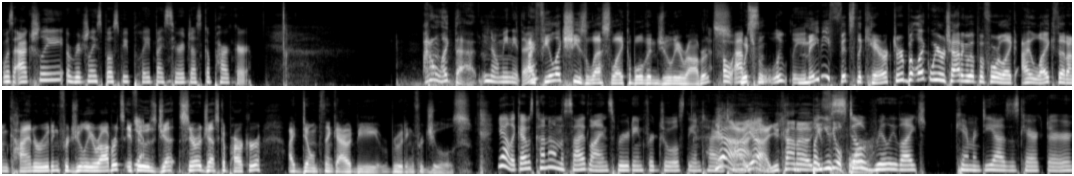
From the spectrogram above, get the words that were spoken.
was actually originally supposed to be played by Sarah Jessica Parker. I don't like that. No, me neither. I feel like she's less likable than Julia Roberts. oh, Which absolutely. maybe fits the character, but like we were chatting about before, like I like that I'm kind of rooting for Julia Roberts. If Yeah. it was Je- Sarah Jessica Parker, I don't think I would be rooting for Jules. yeah, like I was kind of on the sidelines rooting for Jules the entire yeah, time. yeah, yeah. you kind of but you, you, feel still really liked Cameron Diaz's character,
